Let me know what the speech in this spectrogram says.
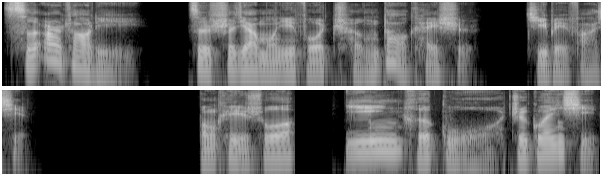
此二道理自释迦牟尼佛成道开始即被发现。我们可以说，因和果之关系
